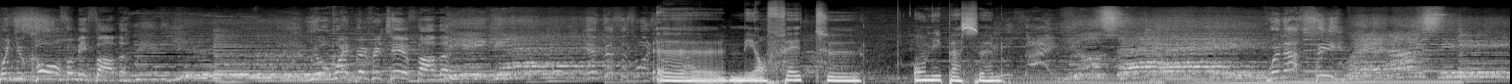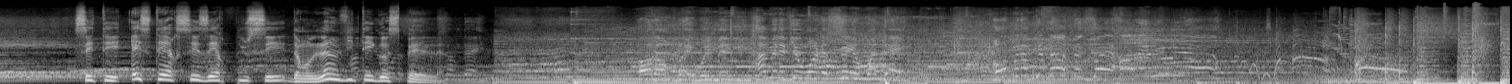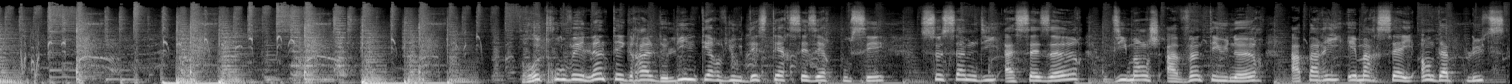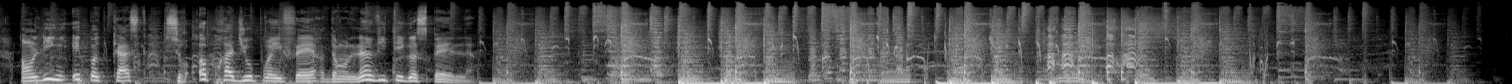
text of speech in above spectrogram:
When you call for me, Father, you'll wipe every tear, Father. And this is what Euh, mais en fait, euh, on n'est pas seul. when I see. C'était Esther Césaire Poussé dans l'invité gospel. Retrouvez l'intégrale de l'interview d'Esther Césaire Poussé ce samedi à 16h, dimanche à 21h à Paris et Marseille en DAB+, en ligne et podcast sur opradio.fr dans l'invité gospel.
